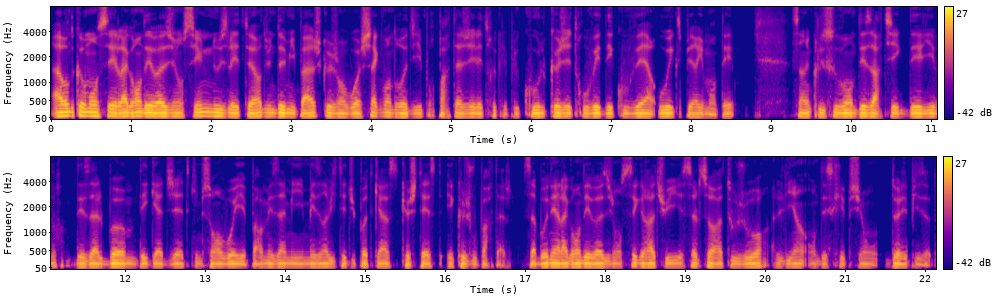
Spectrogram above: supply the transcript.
Avant de commencer, La Grande Évasion, c'est une newsletter d'une demi-page que j'envoie chaque vendredi pour partager les trucs les plus cool que j'ai trouvés, découverts ou expérimentés. Ça inclut souvent des articles, des livres, des albums, des gadgets qui me sont envoyés par mes amis, mes invités du podcast que je teste et que je vous partage. S'abonner à La Grande Évasion, c'est gratuit et ça le sera toujours. Lien en description de l'épisode.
